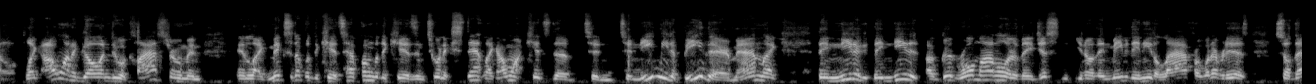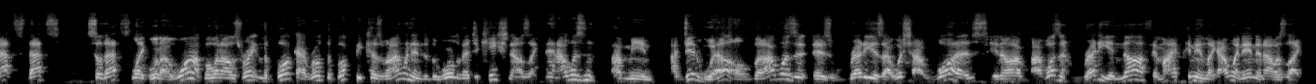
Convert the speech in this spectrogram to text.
help. Like I want to go into a classroom and and like mix it up with the kids, have fun with the kids, and to an extent, like I want kids to to to need me to be there, man. Like they need a they need a good role model, or they just you know they maybe they need a laugh or whatever it is. So that's that's so that's like what I want. But when I was writing the book, I wrote the book because when I went into the world of education, I was like, man, I wasn't, I mean, I did well, but I wasn't as ready as I wish I was. You know, I, I wasn't ready enough, in my opinion. Like I went in and I was like,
